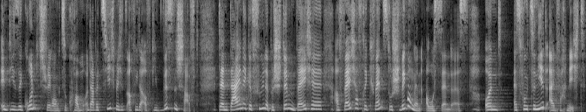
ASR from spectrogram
in diese Grundschwingung zu kommen, und da beziehe ich mich jetzt auch wieder auf die Wissenschaft, denn deine Gefühle bestimmen, welche, auf welcher Frequenz du Schwingungen aussendest und es funktioniert einfach nicht,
